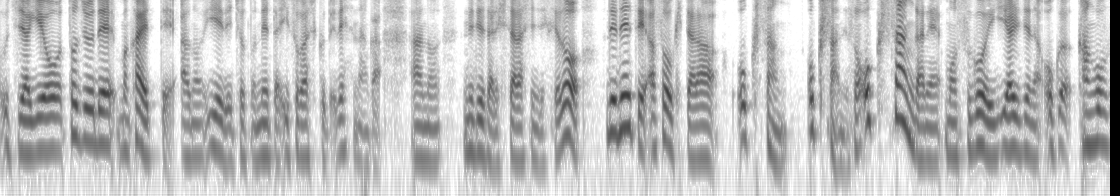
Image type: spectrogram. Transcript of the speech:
打ち上げを途中で、まあ帰って、あの、家でちょっと寝た、忙しくてね、なんか、あの、寝てたりしたらしいんですけど、で、寝て朝起きたら、奥さん、奥さんで、その奥さんがね、もうすごいやり手な、看護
